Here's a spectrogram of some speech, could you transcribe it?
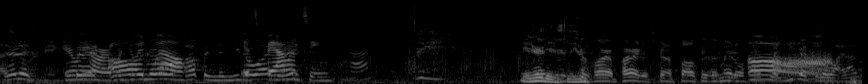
I there it is. we're being Here we are. We're doing well. Up and then you go It's up, right? balancing. There it is, Leo. too far apart, it's gonna fall through the middle. Oh. That's right. You got to the wide. I was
